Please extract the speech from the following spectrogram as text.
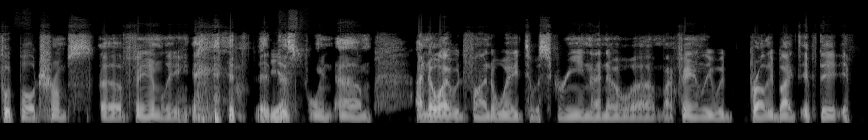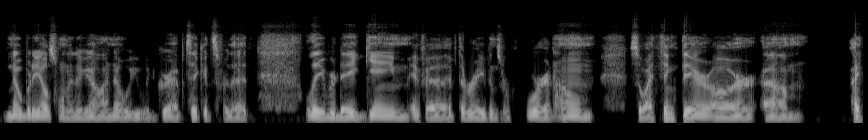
football trumps uh, family at, at yes. this point. Um, I know I would find a way to a screen. I know uh, my family would probably buy if they if nobody else wanted to go. I know we would grab tickets for that Labor Day game if uh, if the Ravens were, were at home. So I think there are um, I,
